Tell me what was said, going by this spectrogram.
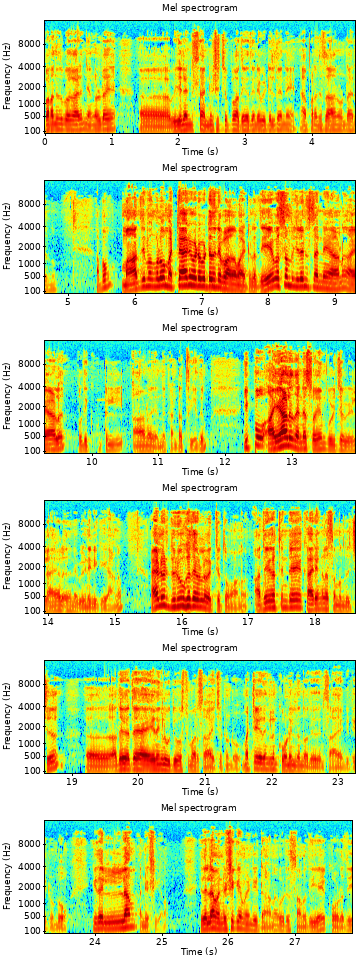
പറഞ്ഞത് പ്രകാരം ഞങ്ങളുടെ വിജിലൻസ് അന്വേഷിച്ചപ്പോൾ അദ്ദേഹത്തിന്റെ വീട്ടിൽ തന്നെ ആ പറഞ്ഞ സാധനം ഉണ്ടായിരുന്നു. അപ്പം മാധ്യമങ്ങളോ മറ്റാരും ഇടപെട്ടതിന്റെ ഭാഗമായിട്ടുള്ള ദേവസ്വം വിജിലൻസ് തന്നെയാണ് അയാൾ പൊതിക്കൂട്ടിൽ ആണ് എന്ന് കണ്ടെത്തിയതും ഇപ്പോൾ അയാൾ തന്നെ സ്വയം കുഴിച്ച വീഴിൽ അയാൾ തന്നെ വീണിരിക്കുകയാണ്. അയാൾ ഒരു ദുരൂഹതയുള്ള വ്യക്തിത്വമാണ്. അദ്ദേഹത്തിന്റെ കാര്യങ്ങളെ സംബന്ധിച്ച് അദ്ദേഹത്തെ ഏതെങ്കിലും ഉദ്യോഗസ്ഥന്മാർ സഹായിച്ചിട്ടുണ്ടോ? മറ്റേതെങ്കിലും കോണിൽ നിന്നോ അദ്ദേഹത്തിന് സഹായം കിട്ടിയിട്ടുണ്ടോ? ഇതെല്ലാം അന്വേഷിക്കണം. ഇതെല്ലാം അന്വേഷിക്കാൻ വേണ്ടിയിട്ടാണ് ഒരു സമിതിയെ കോടതി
